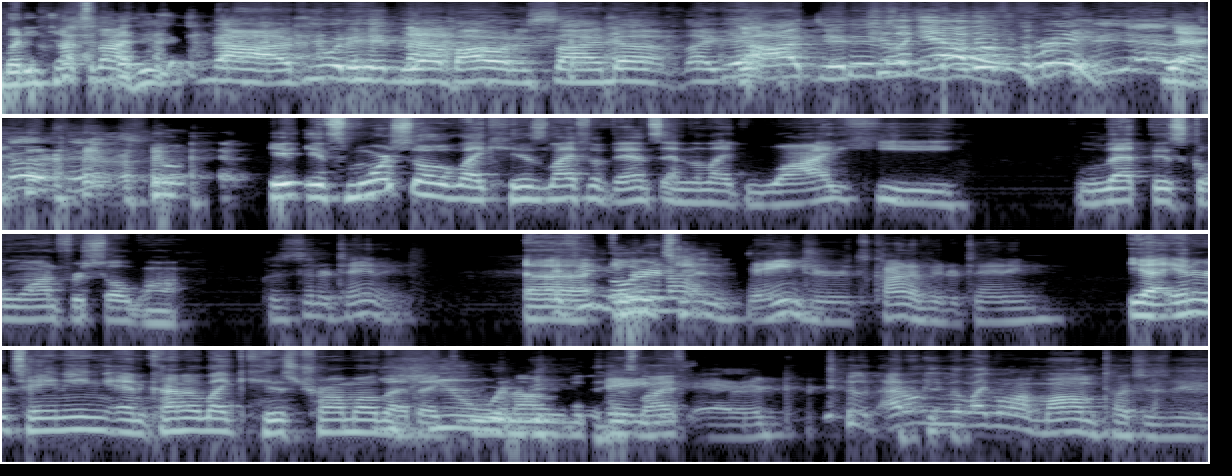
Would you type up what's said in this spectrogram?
But he talks about his, nah, if you would have hit me up, I would have signed up. Like, yeah, I did it. She's Let's like, yeah, I'll do it for free. yeah, Yeah. go. So, it, it's more so like his life events and like why he let this go on for so long. Because it's entertaining. Uh, if you know you're not in danger, it's kind of entertaining. yeah, entertaining and kind of like his trauma that, that went on with his life. Eric. Dude, I don't even like when my mom touches me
